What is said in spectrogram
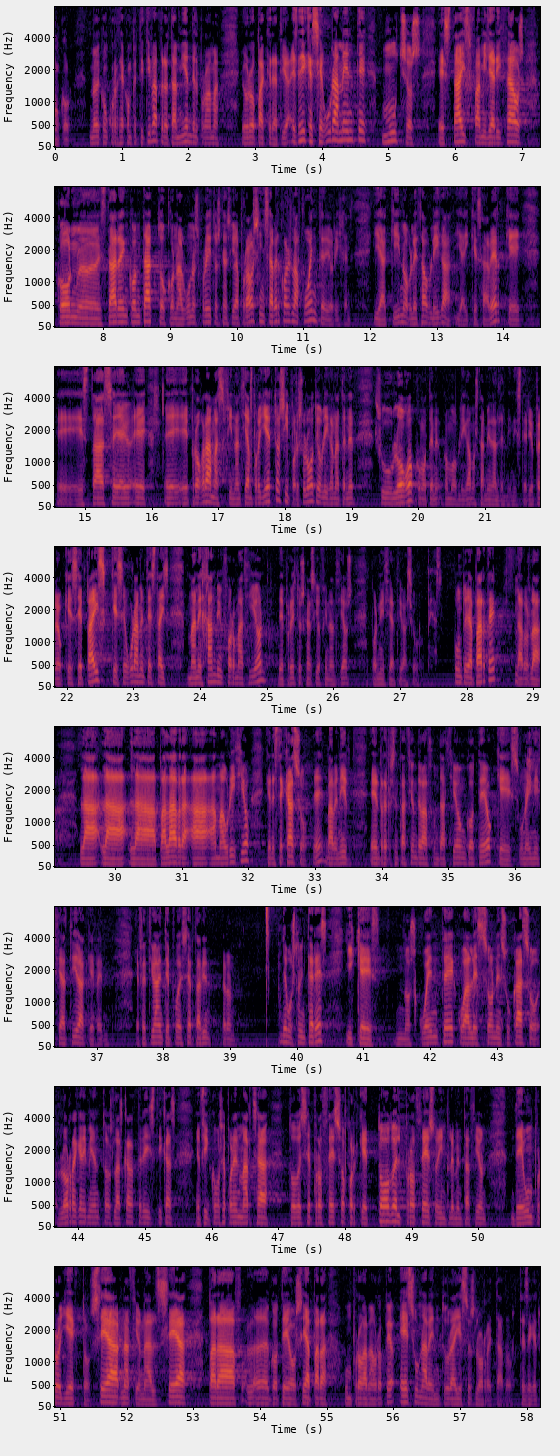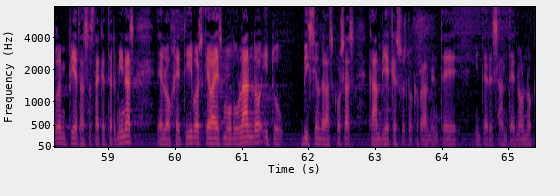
no de concurrencia competitiva, pero también del programa Europa Creativa. Es decir, que seguramente muchos estáis familiarizados con eh, estar en contacto con algunos proyectos que han sido aprobados sin saber cuál es la fuente de origen. Y aquí nobleza obliga, y hay que saber que eh, estos eh, programas financian proyectos y por eso luego te obligan a tener su logo, como, obligamos también al del Ministerio. Pero que sepáis que seguramente estáis manejando información de proyectos que han sido financiados por iniciativas europeas. Punto y aparte, damos la, palabra a, Mauricio, que en este caso eh, va a venir en representación de la Fundación Goteo, que es una iniciativa que efectivamente puede ser también de vuestro interés y que nos cuente cuáles son, en su caso, los requerimientos, las características, en fin, cómo se pone en marcha todo ese proceso, porque todo el proceso de implementación de un proyecto, sea nacional, sea para eh, goteo, sea para un programa europeo, es una aventura y eso es lo retador. Desde que tú empiezas hasta que terminas, el objetivo es que vayas modulando y tu visión de las cosas cambie, que eso es lo que es realmente interesante, no, no,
